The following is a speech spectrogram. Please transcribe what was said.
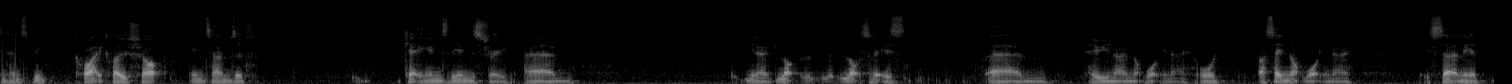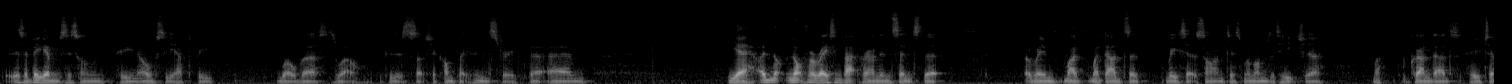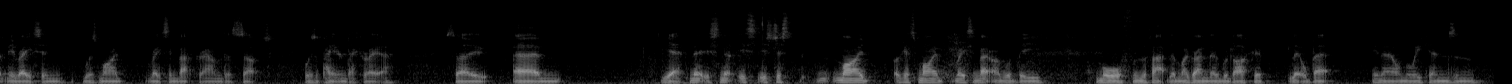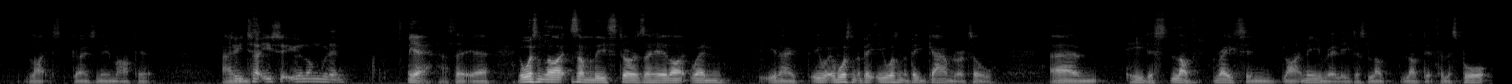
It tends to be quite a closed shop in terms of getting into the industry. Um, you know, lot, lots of it is um, who you know, not what you know. Or I say not what you know. It's certainly a, there's a big emphasis on who you know. Obviously, you have to be well versed as well because it's such a complex industry. But um, yeah, uh, not not for a racing background in the sense that I mean, my my dad's a research scientist, my mum's a teacher, my granddad who took me racing was my racing background as such was a painter and decorator. So um, yeah, no, it's, not, it's it's just my I guess my racing background would be more from the fact that my granddad would like a little bet, you know, on the weekends and liked going to Newmarket. Do you take you sit you along with him? Yeah, that's it. Yeah, it wasn't like some of these stories I hear, like when you know, he, it wasn't a big, he wasn't a big gambler at all. Um, he just loved racing like me, really. He just loved loved it for the sport.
